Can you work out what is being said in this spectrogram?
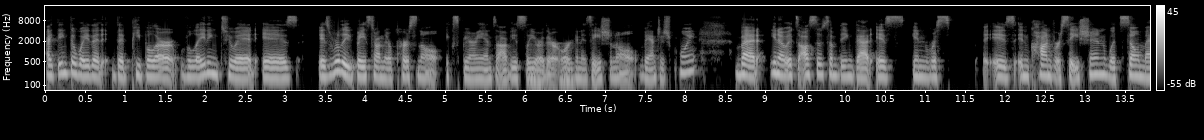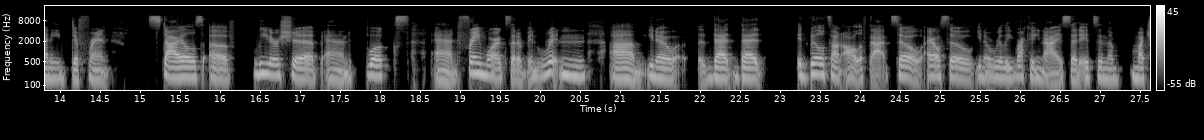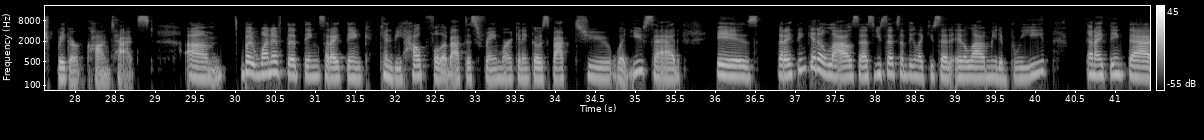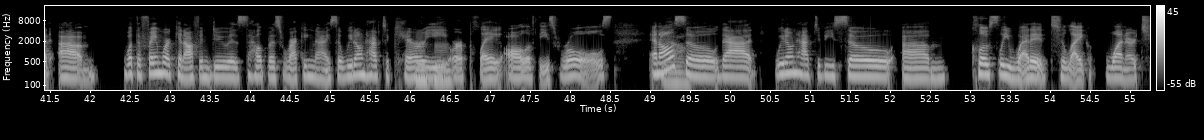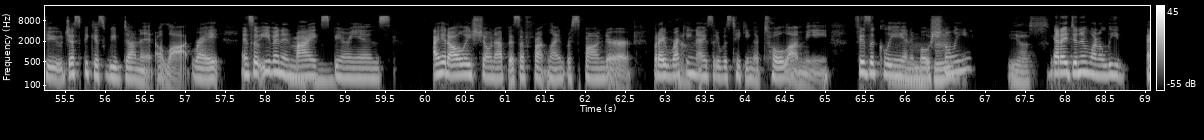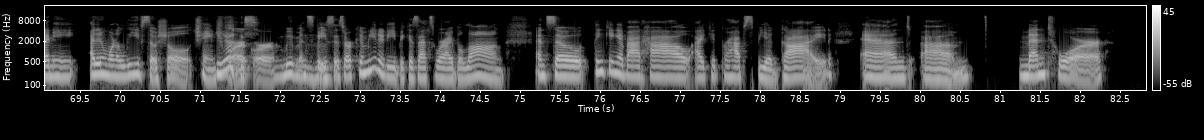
i think the way that that people are relating to it is is really based on their personal experience obviously or their mm-hmm. organizational vantage point. But you know it's also something that is in res- is in conversation with so many different styles of leadership and books and frameworks that have been written um, you know that that it builds on all of that. So i also you know really recognize that it's in a much bigger context. Um, but one of the things that i think can be helpful about this framework and it goes back to what you said is that i think it allows us you said something like you said it allowed me to breathe and I think that um, what the framework can often do is help us recognize that we don't have to carry mm-hmm. or play all of these roles. And yeah. also that we don't have to be so um, closely wedded to like one or two just because we've done it a lot. Right. And so, even in mm-hmm. my experience, I had always shown up as a frontline responder, but I recognized yeah. that it was taking a toll on me physically mm-hmm. and emotionally. Yes. Yet I didn't want to leave any i didn't want to leave social change yes. work or movement mm-hmm. spaces or community because that's where i belong and so thinking about how i could perhaps be a guide and um, mentor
